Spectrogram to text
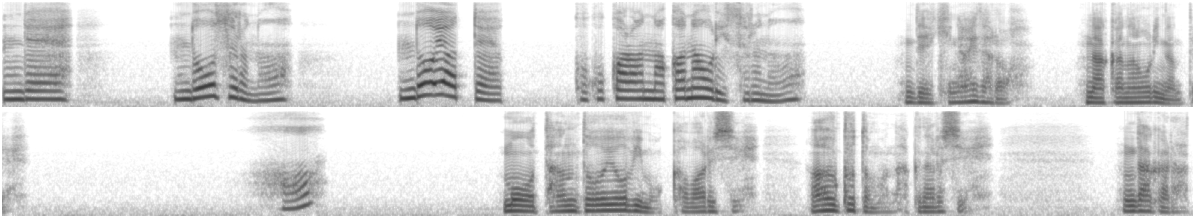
う。でどうするの？どうやってここから仲直りするの？できないだろ仲直りなんては？もう担当曜日も変わるし会うこともなくなるし。だから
